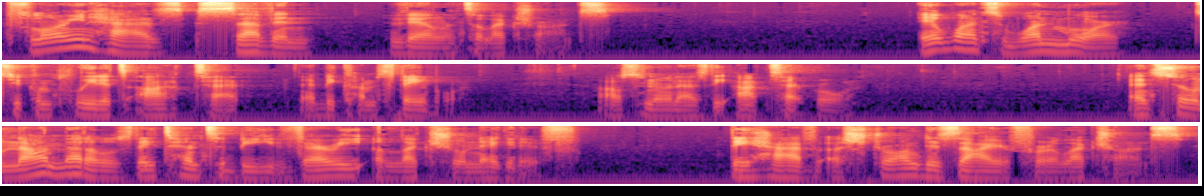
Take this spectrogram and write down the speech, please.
Fluorine has seven valence electrons. It wants one more to complete its octet and become stable, also known as the octet rule. And so nonmetals, they tend to be very electronegative. They have a strong desire for electrons.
